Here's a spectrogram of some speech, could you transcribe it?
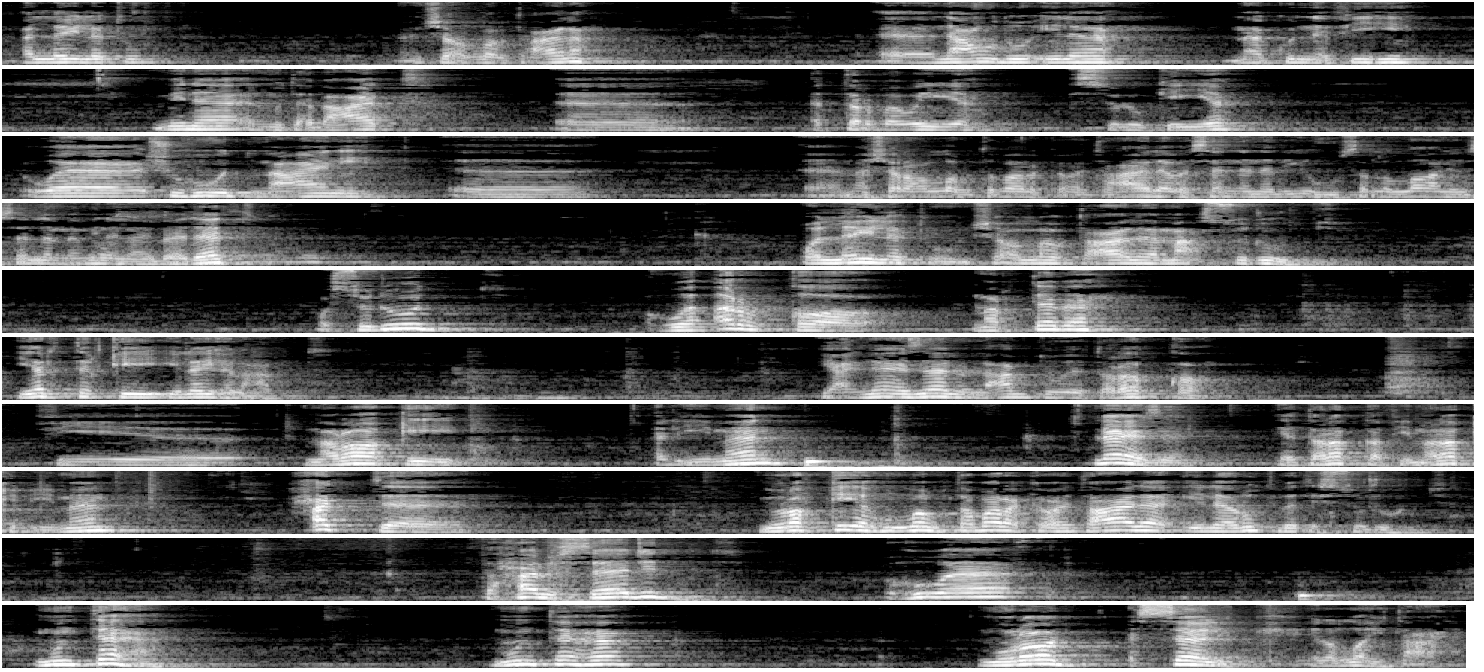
فالليلة إن شاء الله تعالى نعود إلى ما كنا فيه من المتابعات التربوية السلوكية وشهود معاني ما شرع الله تبارك وتعالى وسن نبيه صلى الله عليه وسلم من العبادات. والليلة إن شاء الله تعالى مع السجود. والسجود هو أرقى مرتبة يرتقي إليها العبد. يعني لا يزال العبد يترقى في مراقي الإيمان لا يزال يترقى في مراقي الإيمان حتى يرقيه الله تبارك وتعالى إلى رتبة السجود. فحال الساجد هو منتهى منتهى مراد السالك إلى الله تعالى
